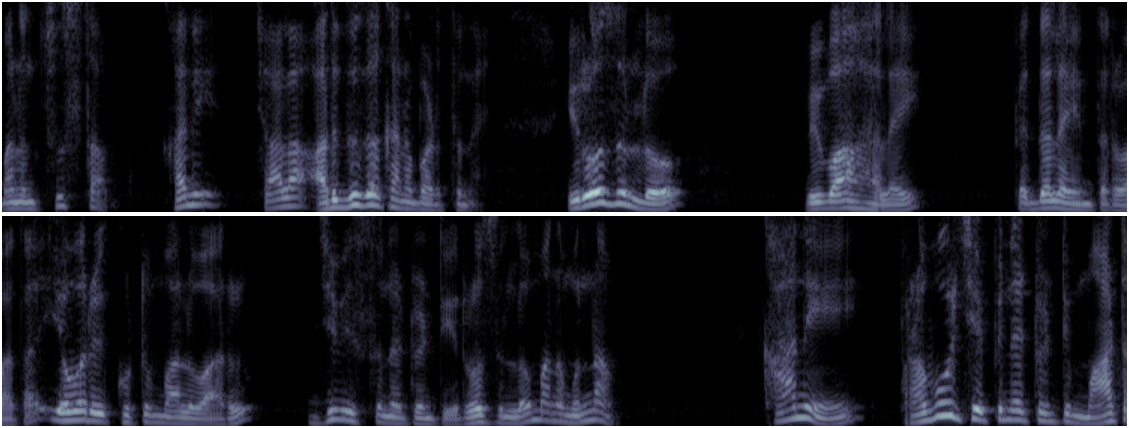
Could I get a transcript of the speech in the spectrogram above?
మనం చూస్తాం. కానీ చాలా అరుదుగా కనబడుతున్నాయి. ఈ రోజుల్లో వివాహాలై పెద్దలైన తర్వాత ఎవరి కుటుంబాల వారు జీవిస్తున్నటువంటి రోజుల్లో మనం ఉన్నాం కానీ ప్రభువు చెప్పినటువంటి మాట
